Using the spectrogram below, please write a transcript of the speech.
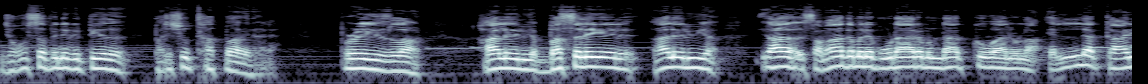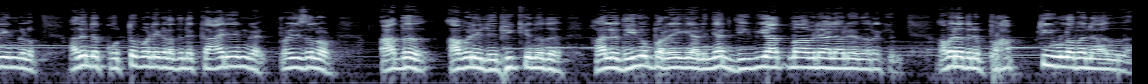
ജോസഫിന് കിട്ടിയത് പരിശുദ്ധാത്മാവിനാല. പ്രൈസ് ലാഡ് ഹാലലുയ ബസലയേൽ ഹാലലുയ ആ സമാഗമന കൂടാരമുണ്ടാക്കുവാനുള്ള എല്ലാ കാര്യങ്ങളും അതിന്റെ കൊത്തുപണികൾ അതിന്റെ കാര്യങ്ങൾ പ്രൈസ് ലോഡ് അത് അവന് ലഭിക്കുന്നത്. ഹലോ ദൈവം പറയുകയാണ് ഞാൻ ദിവ്യാത്മാവിനാൽ അവനെ നിറയ്ക്കും. അവനതിന് പ്രാപ്തിയുള്ളവനാകുക.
